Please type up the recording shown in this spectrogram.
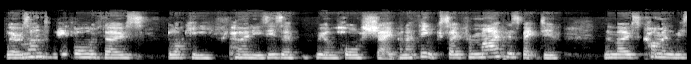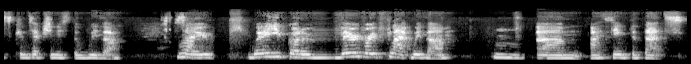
whereas mm. underneath all of those blocky ponies is a real horse shape. And I think so. From my perspective, the most common misconception is the wither. So where you've got a very very flat wither, mm. um, I think that that's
